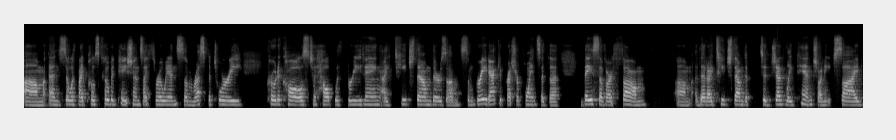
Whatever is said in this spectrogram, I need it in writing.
Um, and so with my post COVID patients, I throw in some respiratory protocols to help with breathing. I teach them, there's um, some great acupressure points at the base of our thumb um, that I teach them to, to gently pinch on each side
